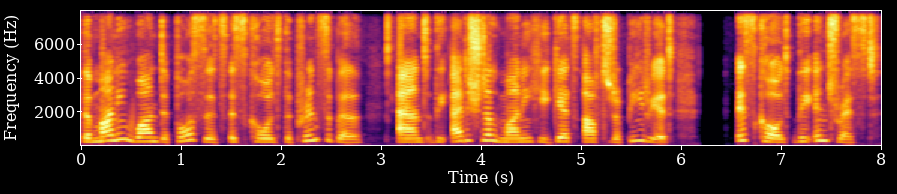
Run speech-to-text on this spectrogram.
The money one deposits is called the principal and the additional money he gets after a period is called the interest.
